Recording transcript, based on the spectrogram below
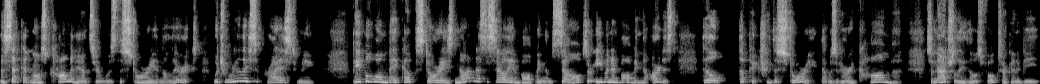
The second most common answer was the story and the lyrics, which really surprised me. People will make up stories not necessarily involving themselves or even involving the artist. They'll they'll picture the story. That was very common. So naturally, those folks are going to be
